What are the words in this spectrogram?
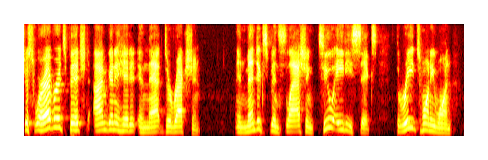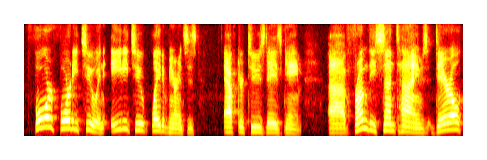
Just wherever it's pitched, I'm going to hit it in that direction. And Mendick's been slashing 286, 321, 442, and 82 plate appearances after Tuesday's game. Uh, from the Sun Times, Daryl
